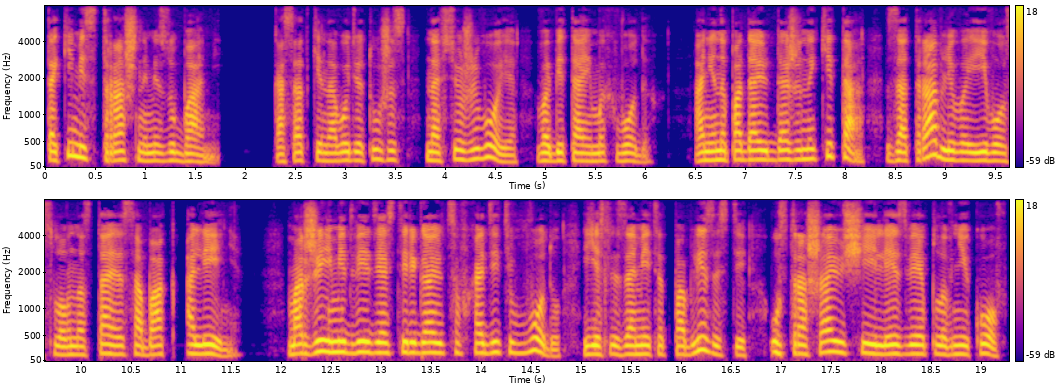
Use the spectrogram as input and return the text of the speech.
такими страшными зубами? Касатки наводят ужас на все живое в обитаемых водах. Они нападают даже на кита, затравливая его, словно стая собак оленя. Моржи и медведи остерегаются входить в воду, если заметят поблизости устрашающие лезвия плавников,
